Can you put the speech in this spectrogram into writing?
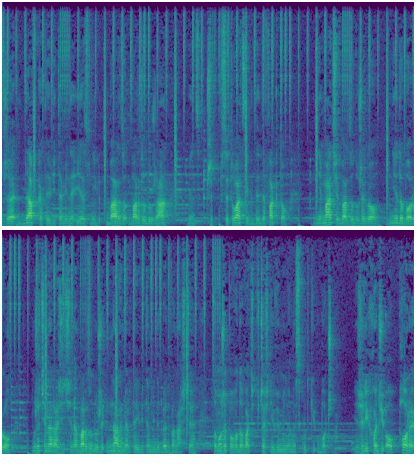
że dawka tej witaminy jest w nich bardzo, bardzo duża, więc przy sytuacji, gdy de facto nie macie bardzo dużego niedoboru, możecie narazić się na bardzo duży nadmiar tej witaminy B12, co może powodować wcześniej wymienione skutki uboczne. Jeżeli chodzi o porę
